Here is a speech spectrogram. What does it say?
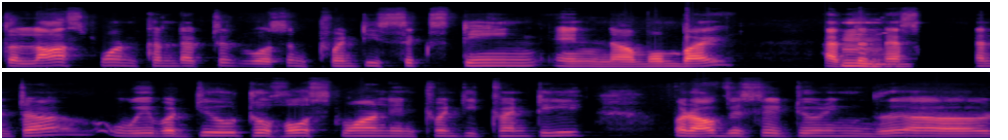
the last one conducted was in 2016 in uh, Mumbai at the hmm. Nest Center. We were due to host one in 2020, but obviously during the uh,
